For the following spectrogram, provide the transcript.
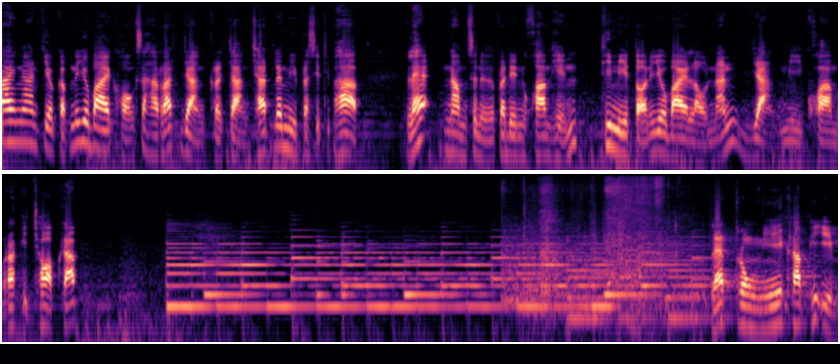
รายงานเกี่ยวกับนโยบายของสหรัฐอย่างกระจ่างชัดและมีประสิทธิภาพ และนำเสนอประเด็นความเห็นที่มีต่อนโยบายเหล่านั้นอย่างมีความรับผิดชอบครับและตรงนี้ครับพี่อิ่ม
